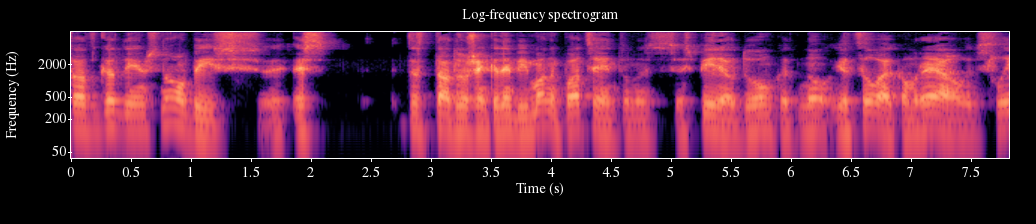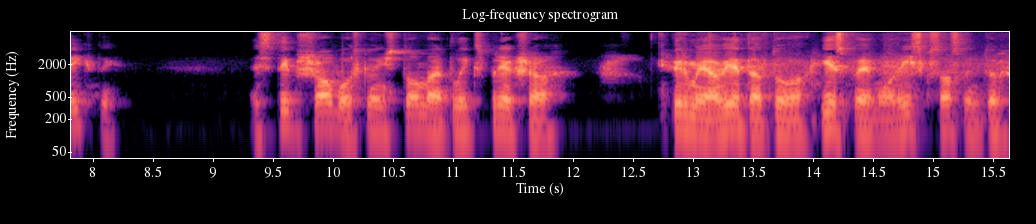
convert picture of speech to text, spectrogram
tāds gadījums nav bijis. Es, tas tā droši vien, ka nebija mani pacienti, un es, es pieļauju domu, ka, nu, ja cilvēkam reāli ir slikti, es stipri šaubos, ka viņš tomēr liks priekšā pirmajā vietā to iespējamo risku saslimt ar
